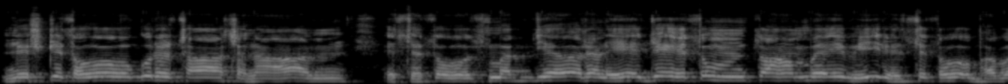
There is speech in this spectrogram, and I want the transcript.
निष्ठितो गुरु शासना स्थितोस्मद्य रणे जे तुम ताम वै वीर स्थितो भव।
